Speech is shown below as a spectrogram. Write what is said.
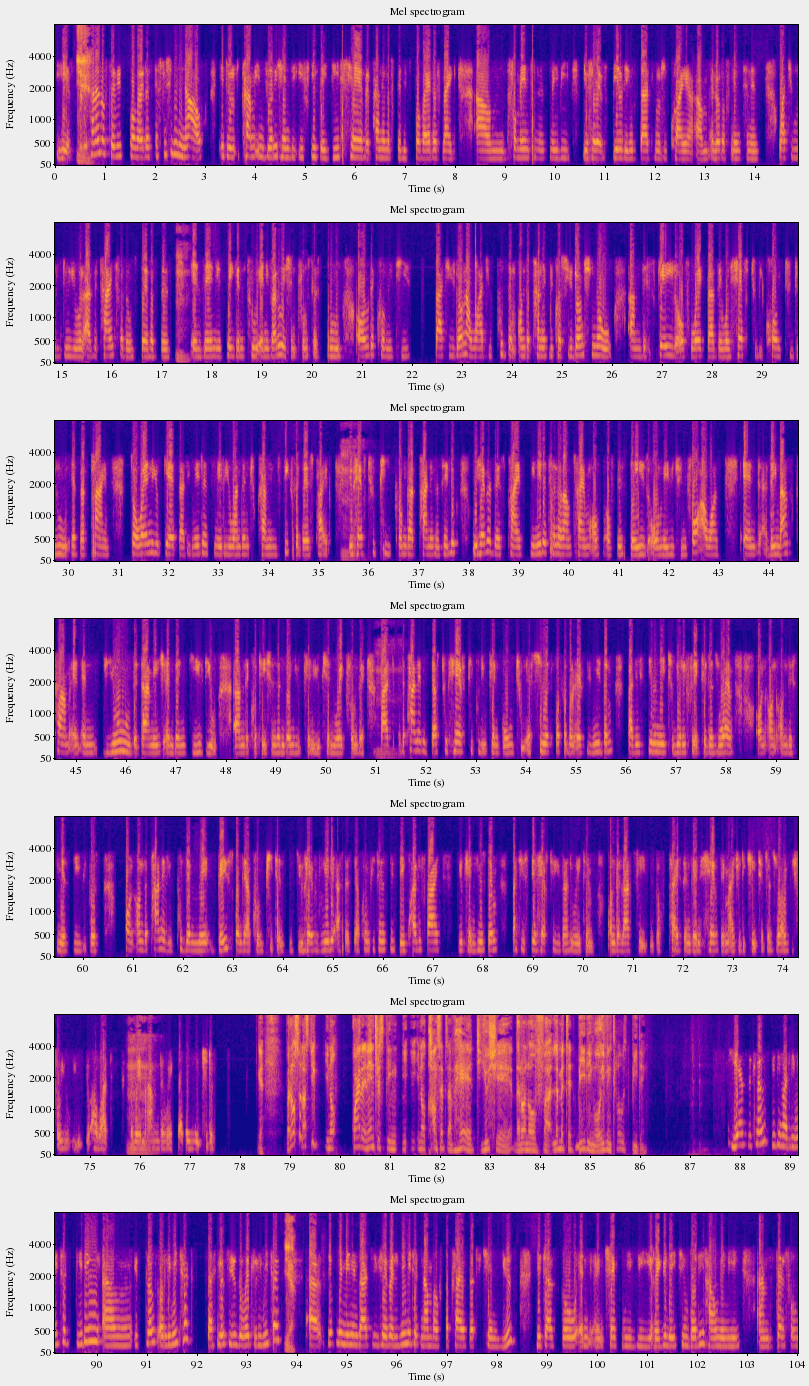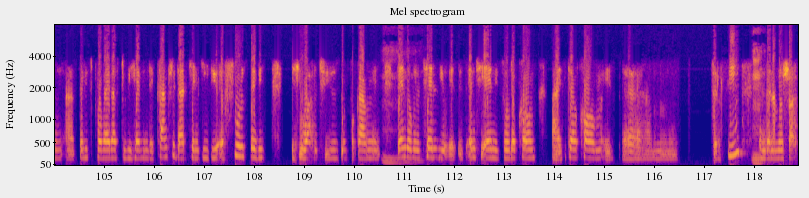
yes, yeah. so the panel of service providers, especially now, it will come in very handy if, if they did have a panel of service providers like um, for maintenance, maybe you have buildings that will require um, a lot of maintenance. What you will do, you will advertise for those services mm. and then you take them through an evaluation process through all the committees but you don't award, you put them on the panel because you don't know um, the scale of work that they will have to be called to do at that time. So when you get that emergency, maybe you want them to come and fix a burst pipe, mm. you have to pick from that panel and say, look, we have a burst pipe, we need a turnaround time of, of these days or maybe 24 hours, and they must come and, and view the damage and then give you um, the quotations, and then you can you can work from there. Mm. But the panel is just to have people you can go to as soon as possible as you need them, but they still need to be reflected as well on, on, on the CSD because on, on the panel, you put them based on their competencies. You have really assessed their competencies, they qualify, you can use them, but you still have to evaluate them on the last phases of price and then have them adjudicated as well before you, you, you award mm. them um, the work that they need to do. Yeah. But also last week, you know, quite an interesting, you know, concepts I've heard you share, that one of uh, limited bidding or even closed bidding. Yes, the closed bidding or limited bidding, um, it's closed or limited. Let's use the word limited. Yeah. Uh, simply meaning that you have a limited number of suppliers that you can use. You just go and, and check with the regulating body how many um, cell phone uh, service providers do we have in the country that can give you a full service if you want to use them for government. Mm. Then they will tell you it is MTN, it's Vodacom, uh, it's Telkom, it's um, Cell C, mm. and then I'm not sure.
